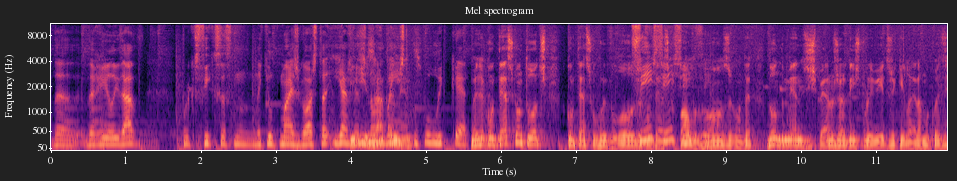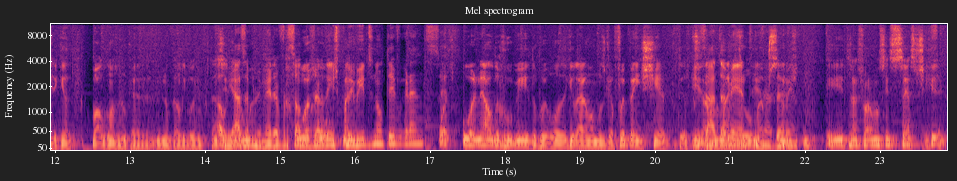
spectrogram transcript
da, da realidade porque fixa-se naquilo que mais gosta e às vezes não é bem isto que o Exatamente. público quer. Mas acontece com todos. Acontece com o Rui Veloso, Sim, acontece sim, com o Paulo sim. Gonzo, acontece. De onde menos esperam, os Jardins Proibidos, aquilo era uma coisa e aquilo que o Paulo Gonzo nunca, nunca ligou importância Aliás, a nenhuma. primeira versão O- dos Jardins o- Proibidos não teve grande sucesso. O Anel de Rubi do Rui Veloso, aquilo era uma música que foi para encher, porque eles precisavam de mais Exatamente, uma, exatamente. E transformam-se em sucessos Isso que, eh,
